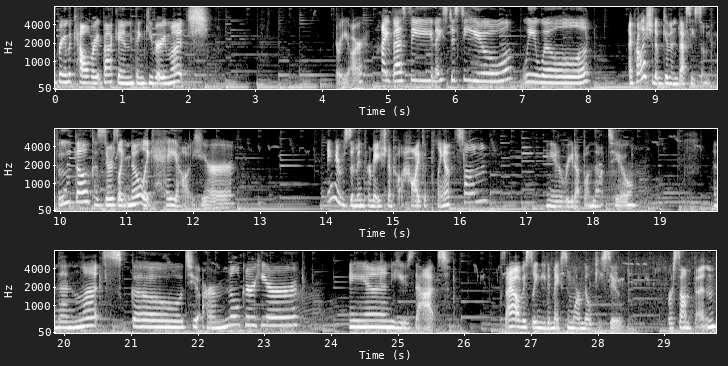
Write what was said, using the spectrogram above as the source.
bring the cowl right back in. Thank you very much. There we are. Hi, Bessie. Nice to see you. We will... I probably should have given Bessie some food, though, because there's, like, no, like, hay out here. I think there was some information about how I could plant some. I need to read up on that, too. And then let's go to our milker here and use that. Because I obviously need to make some more milky soup or something.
